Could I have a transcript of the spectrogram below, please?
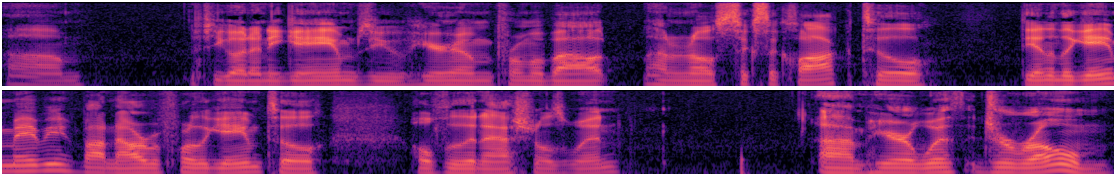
Um, if you go to any games, you hear him from about I don't know six o'clock till the end of the game, maybe about an hour before the game, till hopefully the Nationals win. I'm here with Jerome,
